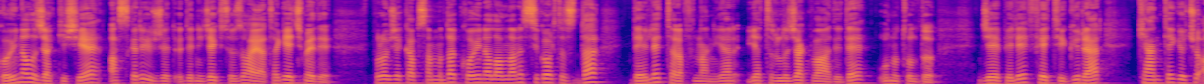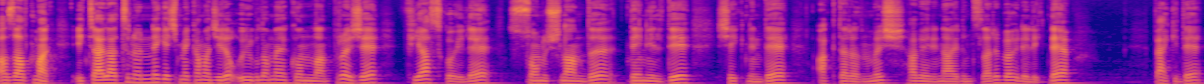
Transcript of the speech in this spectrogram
Coin alacak kişiye asgari ücret ödenecek sözü hayata geçmedi. Proje kapsamında coin alanların sigortası da devlet tarafından yatırılacak vadede unutuldu. CHP'li Fethi Gürer kente göçü azaltmak, ithalatın önüne geçmek amacıyla uygulamaya konulan proje fiyasko ile sonuçlandı denildi şeklinde aktarılmış haberin ayrıntıları böylelikle belki de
